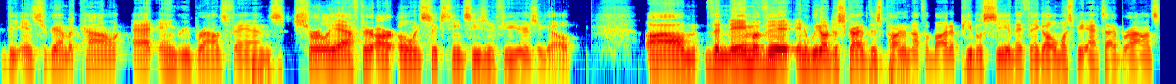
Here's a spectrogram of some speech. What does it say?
the Instagram account at Angry Browns fans shortly after our 0 16 season a few years ago. Um, the name of it, and we don't describe this part enough about it. People see it and they think, "Oh, it must be anti-Browns."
